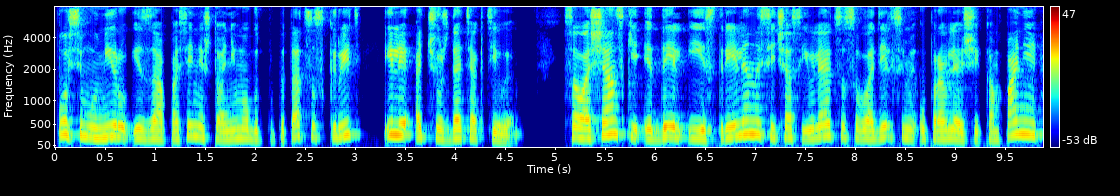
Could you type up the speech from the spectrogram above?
по всему миру из-за опасений, что они могут попытаться скрыть или отчуждать активы. Солощанский, Эдель и Стрелина сейчас являются совладельцами управляющей компании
